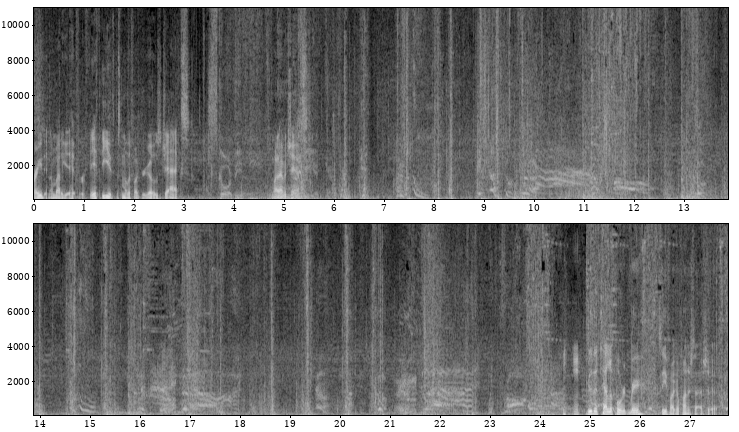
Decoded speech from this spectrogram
I'm about to get hit for 50 if this motherfucker goes Jax. Scorpion. I might have a chance. Do the teleport, bruh. See if I can punish that shit.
